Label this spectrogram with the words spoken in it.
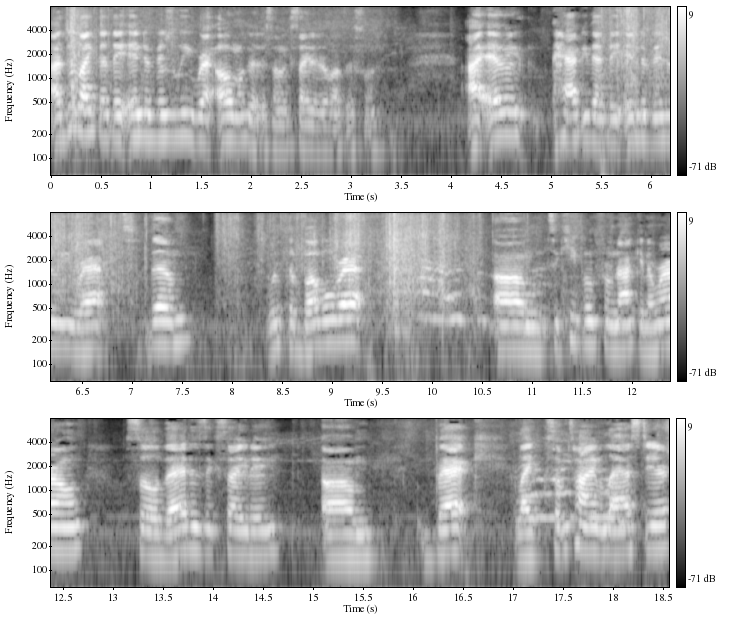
I do like that they individually wrap. Oh my goodness, I'm excited about this one. I am happy that they individually wrapped them with the bubble wrap um, to keep them from knocking around. So that is exciting. Um, back like sometime last year,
